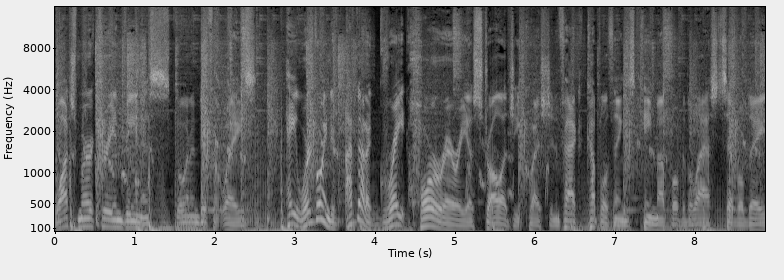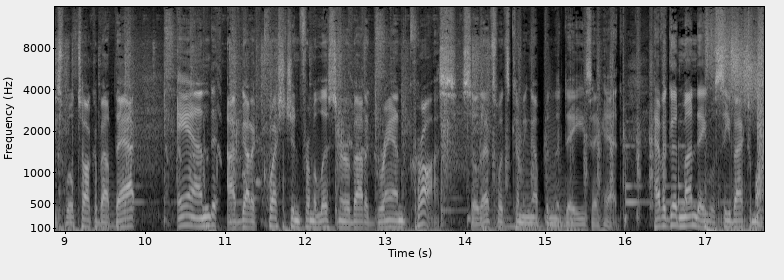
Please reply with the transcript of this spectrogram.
Watch Mercury and Venus going in different ways. Hey, we're going to, I've got a great horary astrology question. In fact, a couple of things came up over the last several days. We'll talk about that. And I've got a question from a listener about a grand cross. So that's what's coming up in the days ahead. Have a good Monday. We'll see you back tomorrow.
